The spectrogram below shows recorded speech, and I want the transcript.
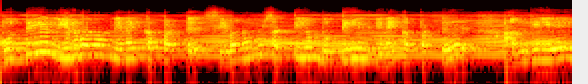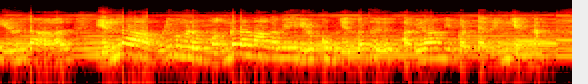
புத்தியில் இருவரும் நினைக்கப்பட்டு சிவனும் சக்தியும் புத்தியில் நினைக்கப்பட்டு அங்கேயே இருந்தால் எல்லா முடிவுகளும் மங்களமாகவே இருக்கும் என்பது அபிராமி பட்டரின் எண்ணம்.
